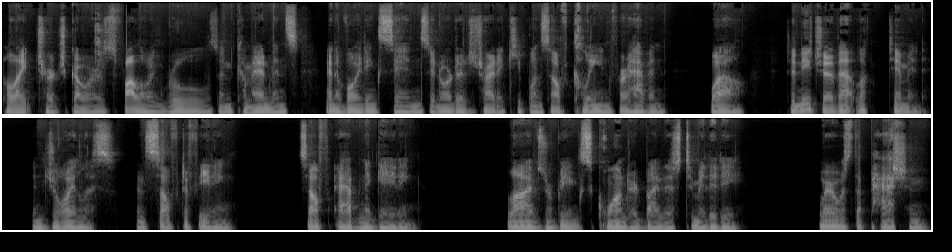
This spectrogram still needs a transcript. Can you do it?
polite churchgoers following rules and commandments and avoiding sins in order to try to keep oneself clean for heaven, well, to Nietzsche that looked timid and joyless and self defeating, self abnegating. Lives were being squandered by this timidity. Where was the passion,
